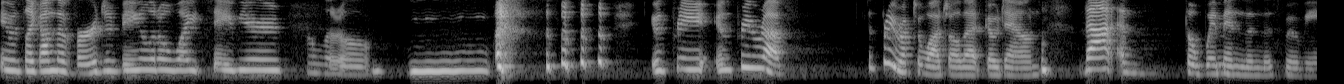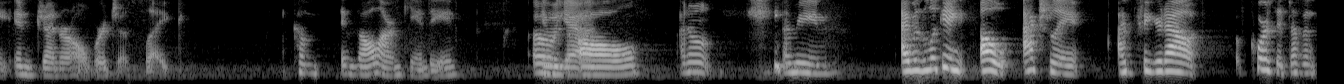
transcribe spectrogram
it was like on the verge of being a little white savior. A little. Mm. it was pretty it was pretty rough. It was pretty rough to watch all that go down. That and the women in this movie in general were just like com- it was all arm candy. Oh it was yeah. all I don't. I mean, I was looking oh, actually I figured out course it doesn't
